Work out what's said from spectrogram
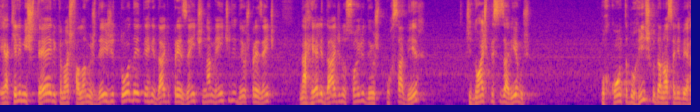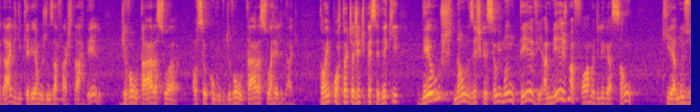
É aquele mistério que nós falamos desde toda a eternidade presente na mente de Deus, presente na realidade, no sonho de Deus, por saber que nós precisaríamos, por conta do risco da nossa liberdade de querermos nos afastar dele, de voltar sua, ao seu convívio, de voltar à sua realidade. Então é importante a gente perceber que Deus não nos esqueceu e manteve a mesma forma de ligação que é nos,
